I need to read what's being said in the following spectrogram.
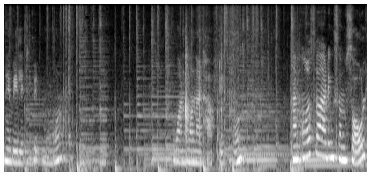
maybe a little bit more, one one and a half teaspoon. I'm also adding some salt.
